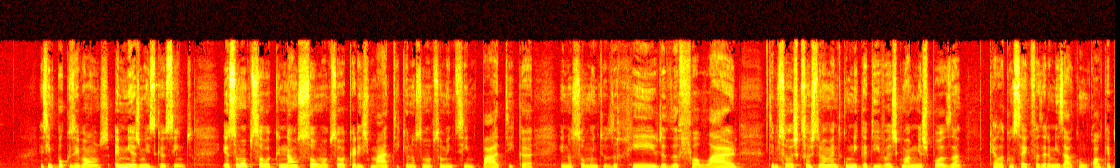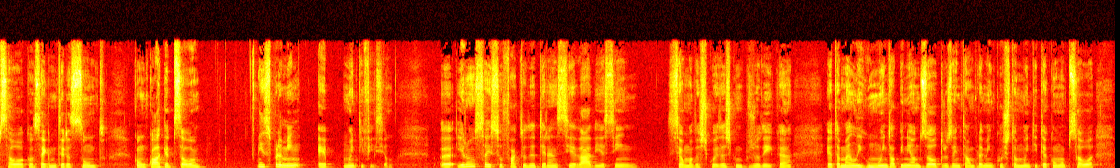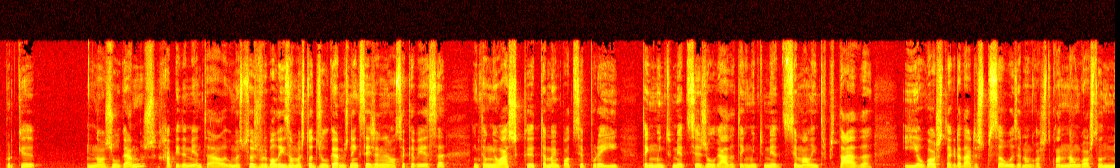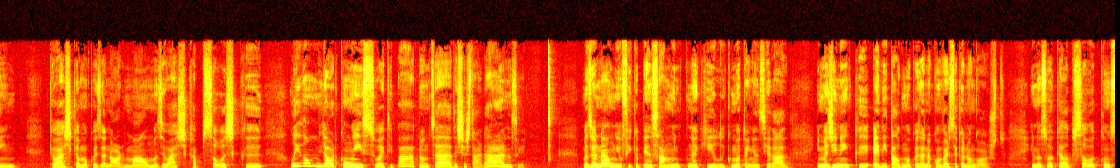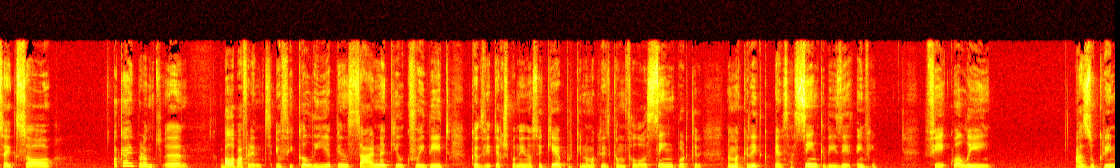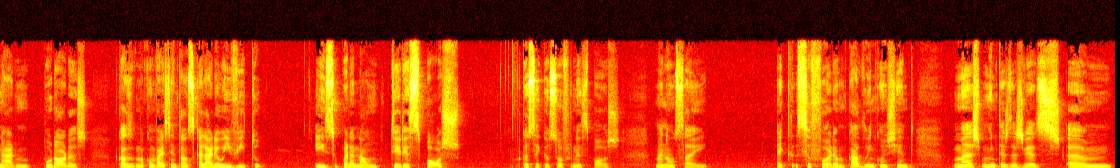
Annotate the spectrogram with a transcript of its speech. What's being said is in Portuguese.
assim, poucos e bons. É mesmo isso que eu sinto. Eu sou uma pessoa que não sou uma pessoa carismática, eu não sou uma pessoa muito simpática, eu não sou muito de rir, de falar. Tem pessoas que são extremamente comunicativas, como a minha esposa, que ela consegue fazer amizade com qualquer pessoa, consegue meter assunto com qualquer pessoa. Isso para mim é muito difícil. Eh, eu não sei se o facto de ter ansiedade e assim se é uma das coisas que me prejudica eu também ligo muito à opinião dos outros, então para mim custa muito ir ter com uma pessoa, porque nós julgamos rapidamente, algumas pessoas verbalizam, mas todos julgamos, nem que seja na nossa cabeça, então eu acho que também pode ser por aí. Tenho muito medo de ser julgada, tenho muito medo de ser mal interpretada e eu gosto de agradar as pessoas, eu não gosto quando não gostam de mim, que eu acho que é uma coisa normal, mas eu acho que há pessoas que lidam melhor com isso. É tipo, ah, pronto, ah, deixa estar, ah, não sei o quê. Mas eu não, eu fico a pensar muito naquilo e como eu tenho ansiedade, imaginem que é dita alguma coisa na conversa que eu não gosto. Eu não sou aquela pessoa que consegue só. Ok, pronto, uh, bola para a frente. Eu fico ali a pensar naquilo que foi dito, porque eu devia ter respondido não sei o quê, porque não me acredito que ele me falou assim, porque não me acredito que pensa assim, que diz isso, enfim. Fico ali a azucrinar-me por horas por causa de uma conversa, então se calhar eu evito isso para não ter esse pós, porque eu sei que eu sofro nesse pós, mas não sei. É que se for, é um bocado inconsciente. Mas muitas das vezes hum,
